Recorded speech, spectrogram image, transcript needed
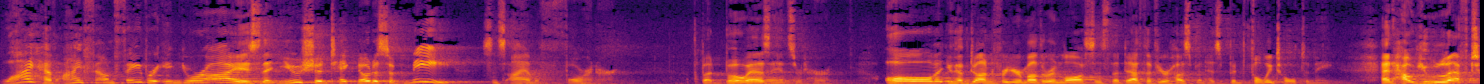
Why have I found favor in your eyes that you should take notice of me, since I am a foreigner? But Boaz answered her, All that you have done for your mother in law since the death of your husband has been fully told to me, and how you left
